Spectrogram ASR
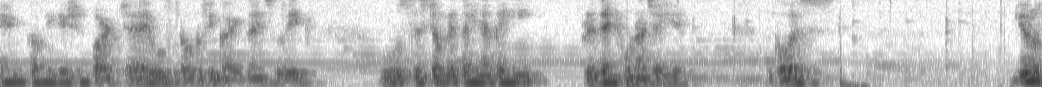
end communication part चाहे वो फोटोग्राफी गाइडलाइंस हो एक वो सिस्टम में कहीं ना कहीं प्रेजेंट होना चाहिए। Because you know,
